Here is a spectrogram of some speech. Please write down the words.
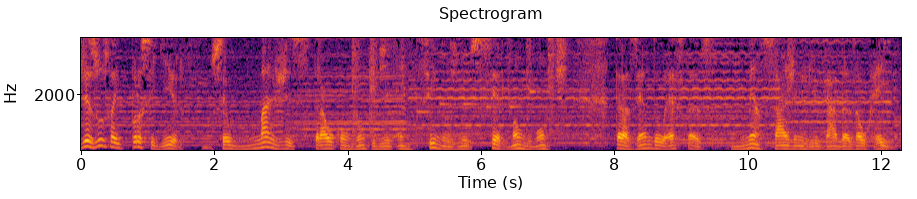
Jesus vai prosseguir no seu magistral conjunto de ensinos no Sermão do Monte, trazendo estas mensagens ligadas ao reino.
